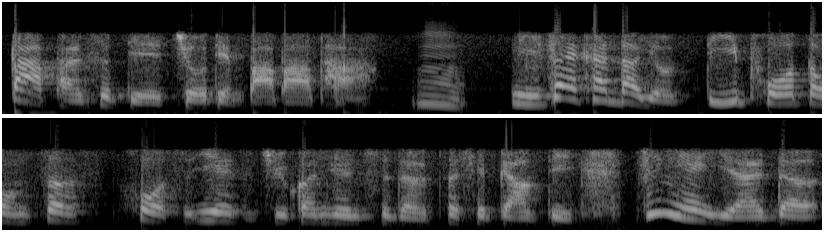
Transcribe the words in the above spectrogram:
大盘是跌九点八八趴，嗯，你再看到有低波动这或是 ESG 关键字的这些标的，今年以来的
